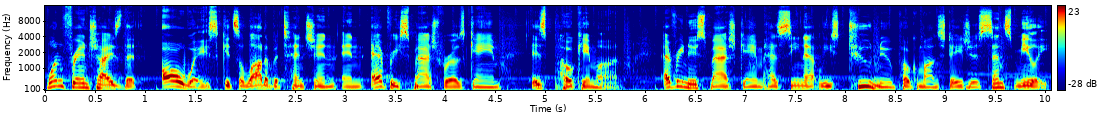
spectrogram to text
One franchise that always gets a lot of attention in every Smash Bros. game is Pokemon. Every new Smash game has seen at least two new Pokemon stages since Melee,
